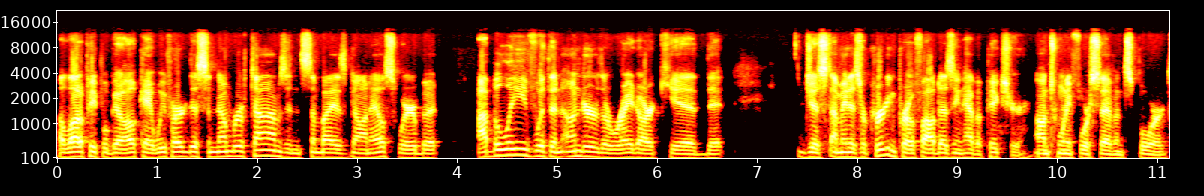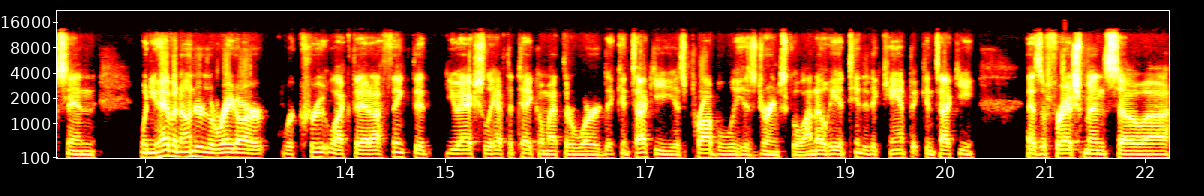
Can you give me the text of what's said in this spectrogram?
a lot of people go, okay, we've heard this a number of times, and somebody has gone elsewhere, but I believe with an under the radar kid that just I mean his recruiting profile doesn't even have a picture on 24/7 sports and when you have an under the radar recruit like that I think that you actually have to take them at their word that Kentucky is probably his dream school. I know he attended a camp at Kentucky as a freshman so uh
